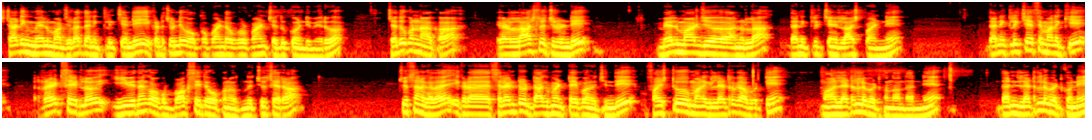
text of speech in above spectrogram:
స్టార్టింగ్ మెయిల్ మార్జిన్లో దాన్ని క్లిక్ చేయండి. ఇక్కడ చూడండి ఒక పాయింట్ ఒక పాయింట్ చదువుకోండి మీరు. చదువుకున్నాక ఇక్కడ లాస్ట్లో చూడండి మెయిల్ మార్జ్ అనులా దాన్ని క్లిక్ చేయండి లాస్ట్ పాయింట్ని. దాన్ని క్లిక్ చేసి మనకి రైట్ సైడ్లో ఈ విధంగా ఒక బాక్స్ అయితే ఓపెన్ అవుతుంది. చూసారా? చూసాను కదా ఇక్కడ సెలెక్ట్ డాక్యుమెంట్ టైప్ అని వచ్చింది. ఫస్ట్ మనకి లెటర్ కాబట్టి మనం లెటర్లో పెట్టుకుందాం దాన్ని. దాన్ని లెటర్లో పెట్టుకొని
